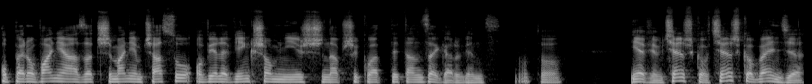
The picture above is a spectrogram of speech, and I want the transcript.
operowania zatrzymaniem czasu o wiele większą niż na przykład Tytan Zegar, więc no to nie wiem, ciężko, ciężko będzie.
